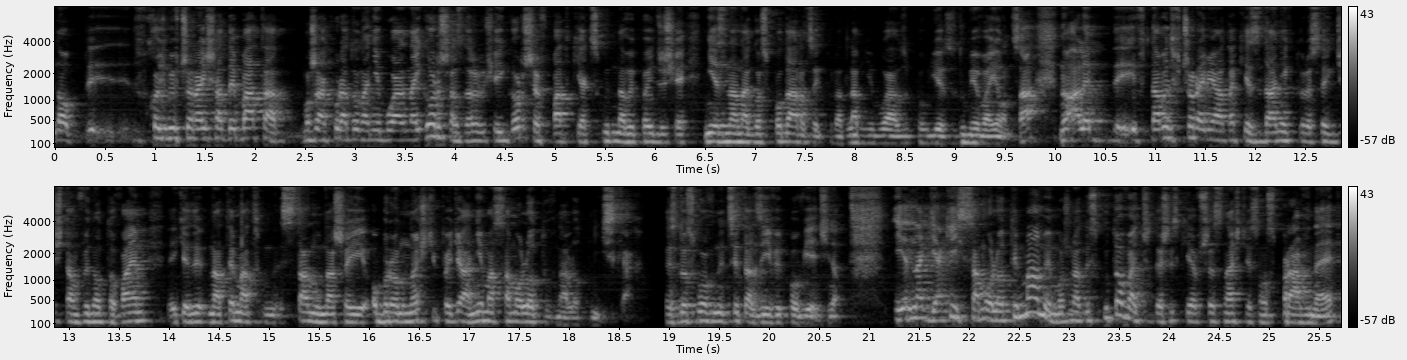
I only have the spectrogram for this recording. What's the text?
no, choćby wczorajsza debata, może akurat ona nie była najgorsza, gorsza, zdarzyły się i gorsze wpadki, jak słynna wypowiedź, że się nie zna na gospodarce, która dla mnie była zupełnie zdumiewająca. No ale y, nawet wczoraj miała takie zdanie, które sobie gdzieś tam wynotowałem, kiedy na temat stanu naszej obronności powiedziała, nie ma samolotów na lotniskach. To jest dosłowny cytat z jej wypowiedzi. No, jednak jakieś samoloty mamy, można dyskutować, czy te wszystkie F-16 są sprawne,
